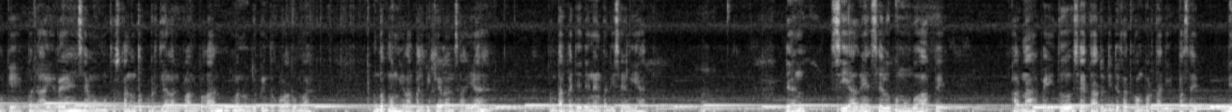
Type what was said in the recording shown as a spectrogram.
Oke, pada akhirnya saya memutuskan untuk berjalan pelan-pelan menuju pintu keluar rumah untuk menghilangkan pikiran saya tentang kejadian yang tadi saya lihat. Dan sialnya saya lupa membawa HP karena HP itu saya taruh di dekat kompor tadi pas saya di,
